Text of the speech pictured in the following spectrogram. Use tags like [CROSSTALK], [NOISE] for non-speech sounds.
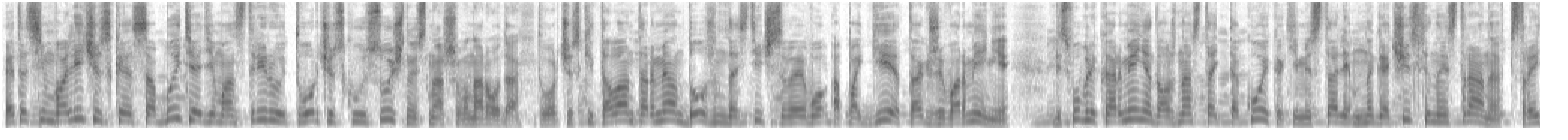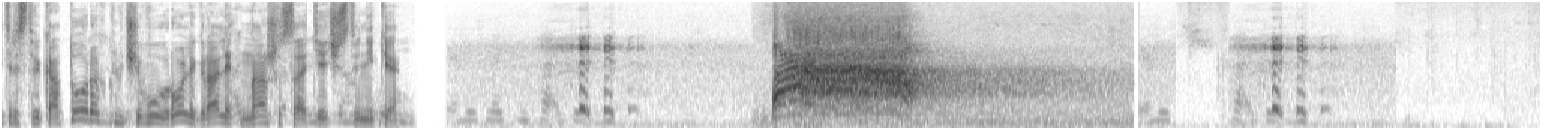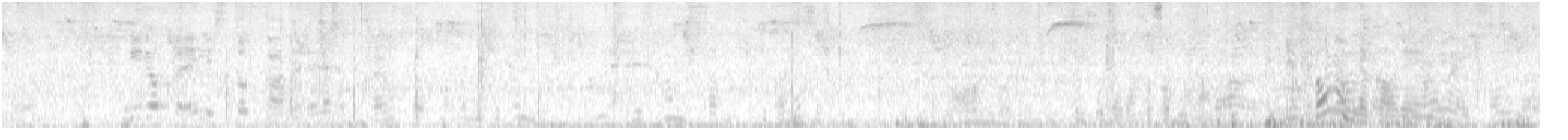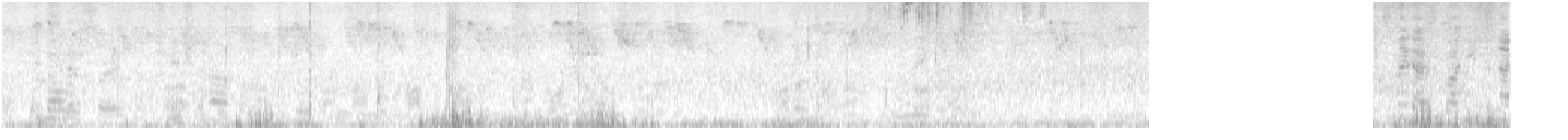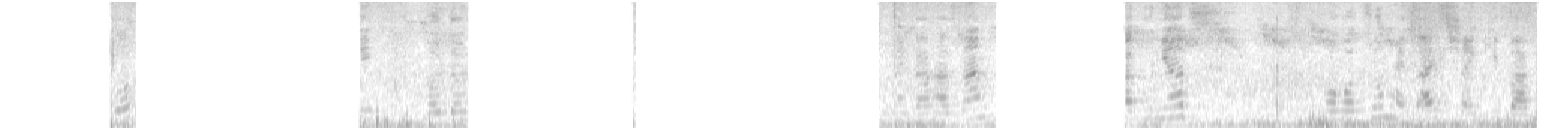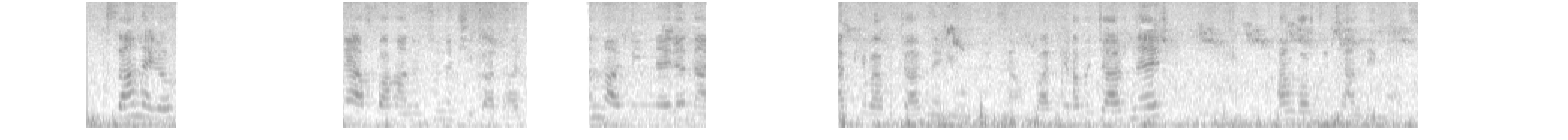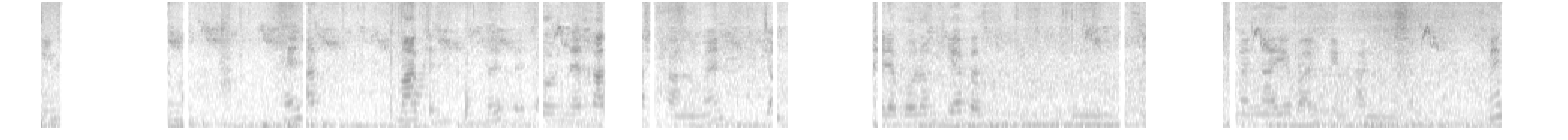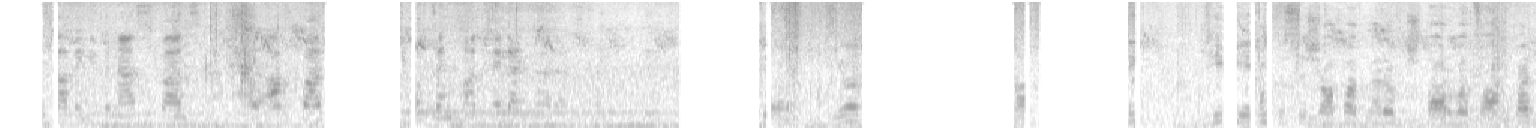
Это символическое событие демонстрирует творческую сущность нашего народа. Творческий талант армян должен достичь своего апогея также в Армении. Республика Армения должна стать такой, какими стали многочисленные страны, в строительстве которых ключевую роль играли наши соотечественники. [LAUGHS] Ակունյաց փողոցում հենց այս շենքի բակ 20-երով վարկևավճարներ անգործության դիմաց։ Հենց մակրը, որ նեխանում են, ջանները, որոնք եւս են նաև այս կենթանիները ավելի վնասված Թիվի շապատներով չտարված աղբար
